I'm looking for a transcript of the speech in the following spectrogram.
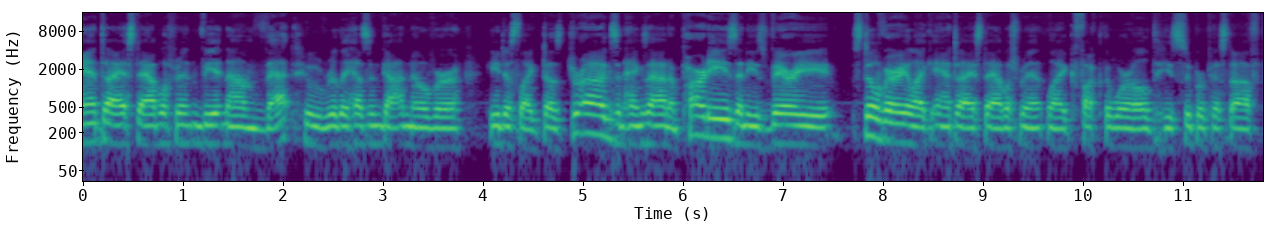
anti establishment Vietnam vet who really hasn't gotten over. He just like does drugs and hangs out and parties, and he's very, still very like anti establishment, like fuck the world. He's super pissed off.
